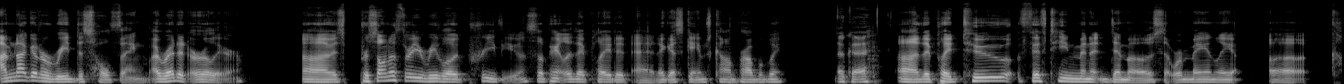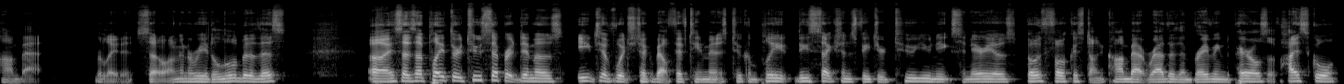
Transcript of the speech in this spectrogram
I'm not going to read this whole thing. I read it earlier. Uh, it's Persona 3 Reload preview. So apparently they played it at, I guess, Gamescom probably. Okay. Uh, they played two 15 minute demos that were mainly uh, combat related. So I'm going to read a little bit of this. Uh, it says, I played through two separate demos, each of which took about 15 minutes to complete. These sections featured two unique scenarios, both focused on combat rather than braving the perils of high school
